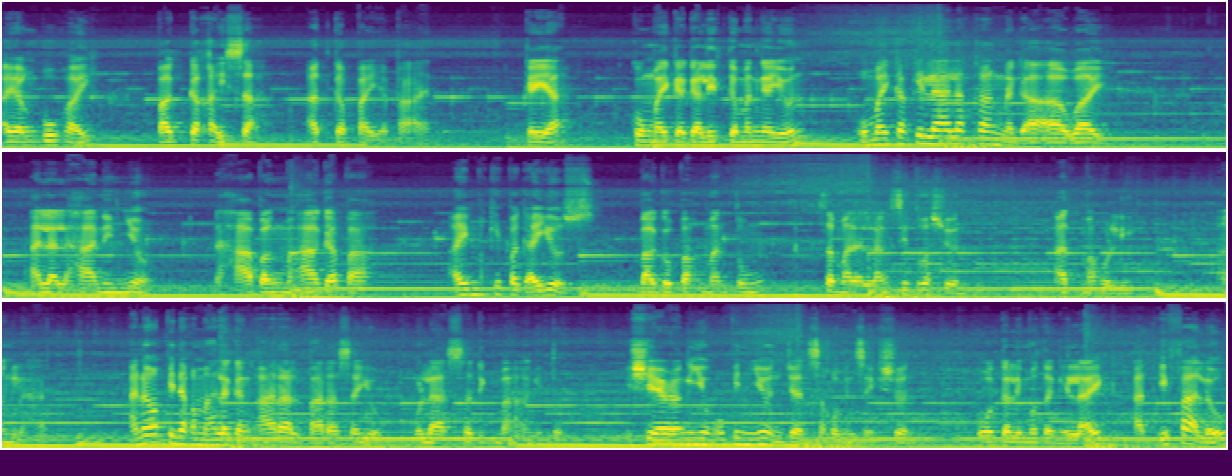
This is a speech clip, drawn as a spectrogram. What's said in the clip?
ay ang buhay, pagkakaisa at kapayapaan. Kaya, kung may kagalit ka man ngayon o may kakilala kang nag-aaway, alalahanin nyo na habang maaga pa ay makipag-ayos bago pa humantong sa malalang sitwasyon at mahuli ang lahat. Ano ang pinakamahalagang aral para sa iyo mula sa digmaang ito? I-share ang iyong opinion dyan sa comment section. Huwag kalimutang i-like at i-follow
